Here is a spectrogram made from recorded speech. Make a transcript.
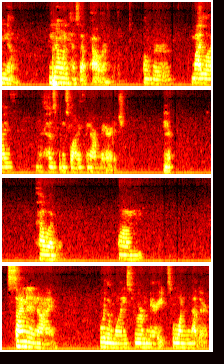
No, no one has that power over my life, my husband's life, and our marriage. No. However, um, Simon and I were the ones who were married to one another.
